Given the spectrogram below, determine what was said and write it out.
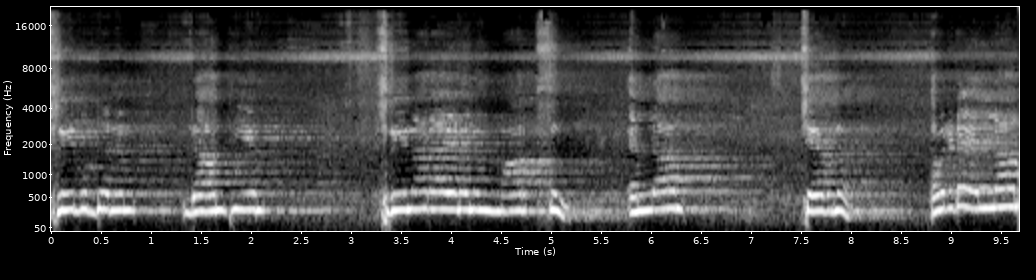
ശ്രീബുദ്ധനും ഗാന്ധിയും ശ്രീനാരായണനും മാർക്സും എല്ലാം ചേർന്ന് അവരുടെ എല്ലാം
